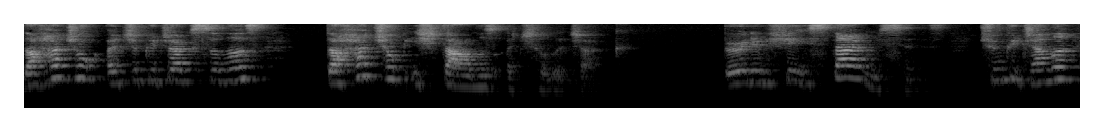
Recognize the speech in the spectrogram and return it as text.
daha çok acıkacaksınız, daha çok iştahınız açılacak. Böyle bir şey ister misiniz? Çünkü canı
